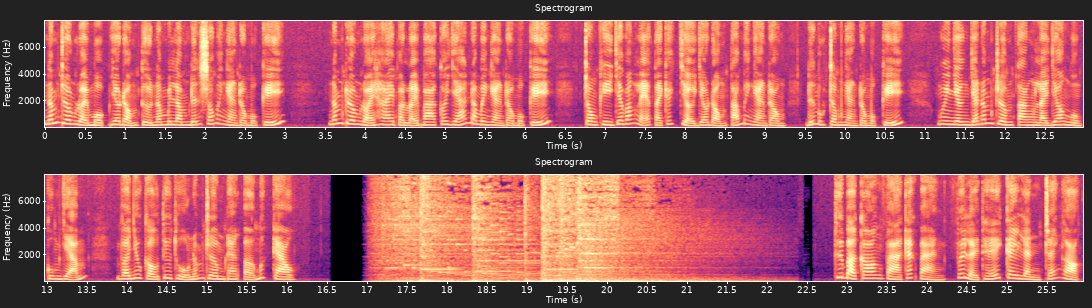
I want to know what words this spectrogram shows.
Nấm rơm loại 1 dao động từ 55 đến 60.000 đồng một ký. Nấm rơm loại 2 và loại 3 có giá 50.000 đồng một ký, trong khi giá bán lẻ tại các chợ dao động 80.000 đồng đến 100.000 đồng một ký. Nguyên nhân giá nấm rơm tăng là do nguồn cung giảm và nhu cầu tiêu thụ nấm rơm đang ở mức cao. Thưa bà con và các bạn, với lợi thế cây lành trái ngọt,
